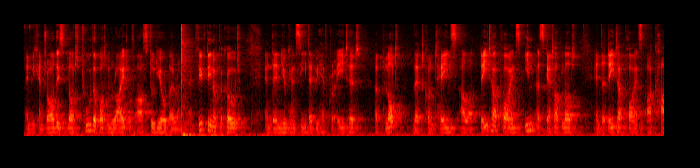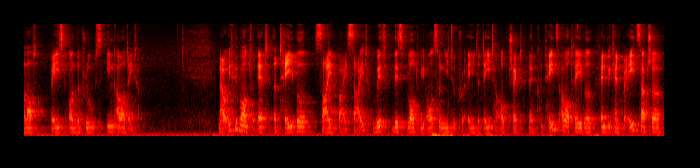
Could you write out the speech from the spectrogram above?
and we can draw this plot to the bottom right of RStudio by running line 15 of the code. And then you can see that we have created a plot that contains our data points in a scatter plot and the data points are colored based on the groups in our data. Now, if we want to add a table side by side with this plot, we also need to create a data object that contains our table. And we can create such a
